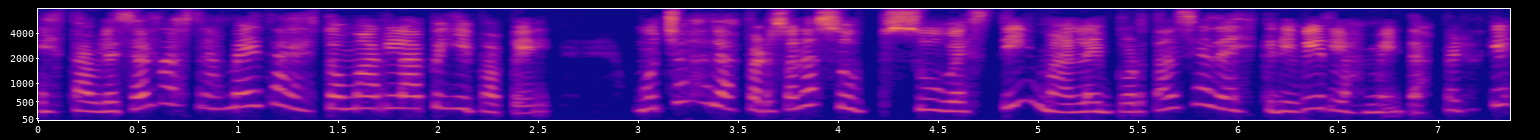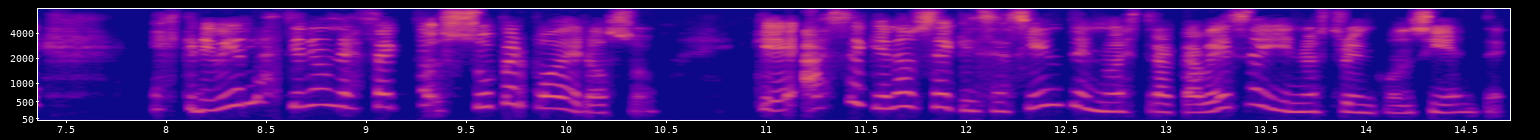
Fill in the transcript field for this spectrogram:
establecer nuestras metas es tomar lápiz y papel. Muchas de las personas subestiman la importancia de escribir las metas, pero es que escribirlas tiene un efecto súper poderoso que hace que no sé, que se asiente en nuestra cabeza y en nuestro inconsciente.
